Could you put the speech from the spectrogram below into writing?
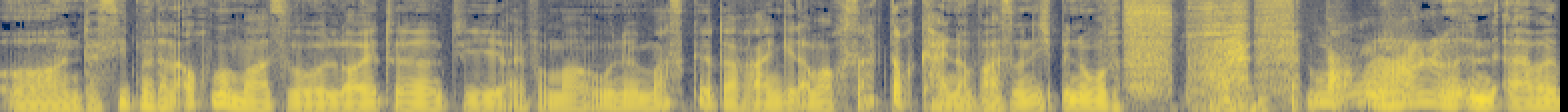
Und das sieht man dann auch immer mal so Leute, die einfach mal ohne Maske da reingehen, aber auch sagt doch keiner was. Und ich bin immer so, aber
